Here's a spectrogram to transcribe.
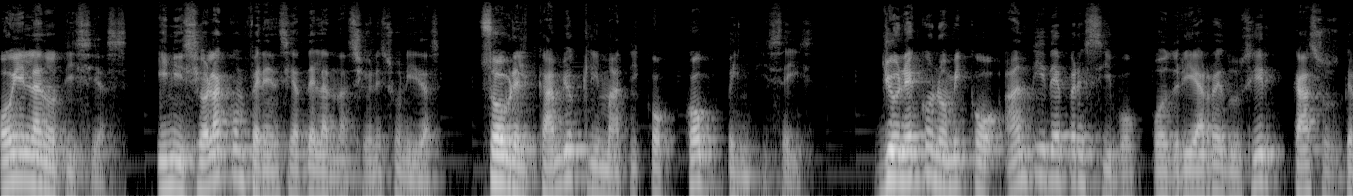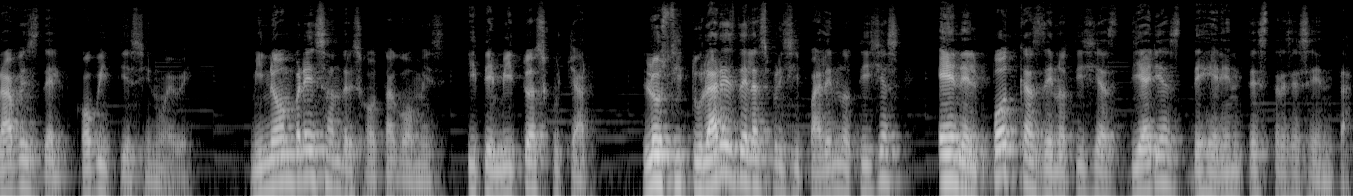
Hoy en las noticias, inició la conferencia de las Naciones Unidas sobre el cambio climático COP26 y un económico antidepresivo podría reducir casos graves del COVID-19. Mi nombre es Andrés J. Gómez y te invito a escuchar los titulares de las principales noticias en el podcast de noticias diarias de Gerentes 360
